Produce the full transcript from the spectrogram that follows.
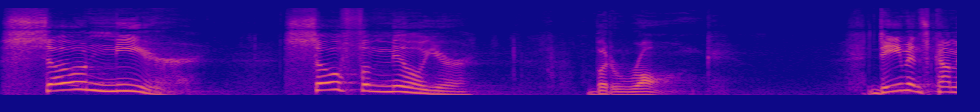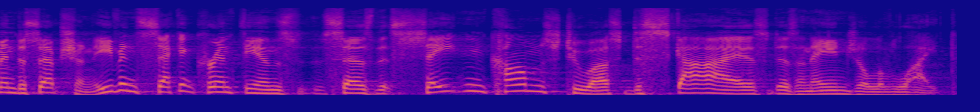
so near, so familiar, but wrong. Demons come in deception. Even Second Corinthians says that Satan comes to us disguised as an angel of light,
